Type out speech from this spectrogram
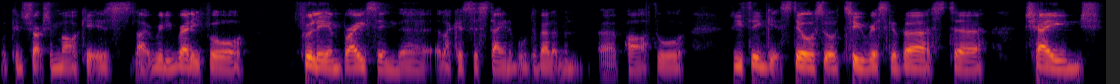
or construction market is like really ready for fully embracing the like a sustainable development uh, path, or do you think it's still sort of too risk averse to change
